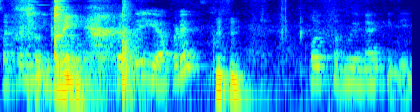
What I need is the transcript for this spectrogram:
ચટણી. આપણે. કોથમરી નાખી દઈ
